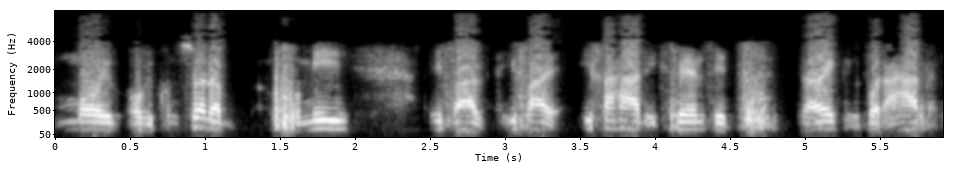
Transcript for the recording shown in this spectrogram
more of a concern for me if I, if I, if I had experienced it directly, but I haven't.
